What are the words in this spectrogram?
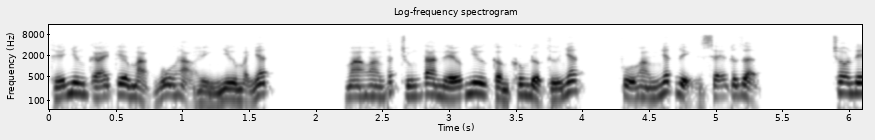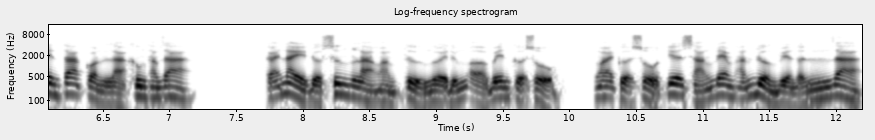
thế nhưng cái kia mạc vũ hạo hình như mạnh nhất. Mà hoàng thất chúng ta nếu như cầm không được thứ nhất, phụ hoàng nhất định sẽ tức giận. Cho nên ta còn là không tham gia. Cái này được xưng là hoàng tử người đứng ở bên cửa sổ, ngoài cửa sổ tia sáng đem hắn đường viền ấn ra,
